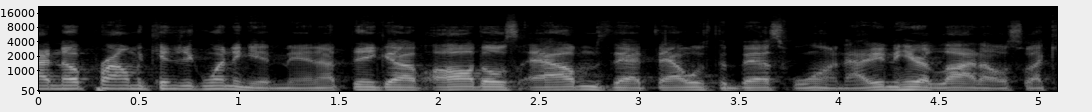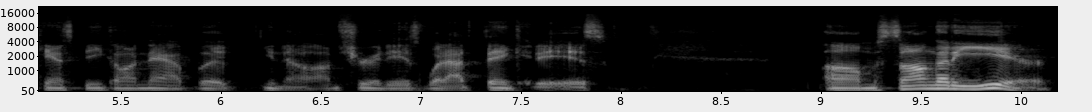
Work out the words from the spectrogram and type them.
had no problem with Kendrick winning it, man. I think of all those albums that that was the best one. I didn't hear Latto, so I can't speak on that. But you know, I'm sure it is what I think it is. Um, song of the year.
